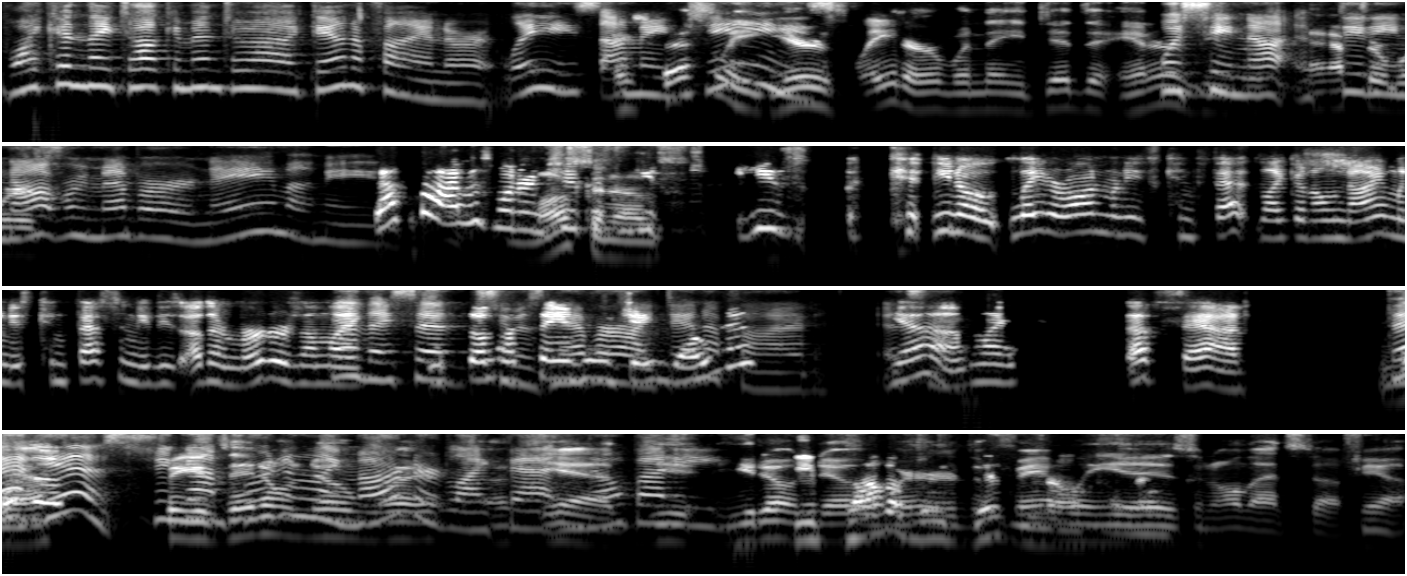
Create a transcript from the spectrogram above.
why couldn't they talk him into identifying her at least? I mean, especially geez. years later when they did the interview. was he not? Did he not remember her name? I mean, That's what I was wondering too. Because he's, he's, you know, later on when he's confessed, like in 09, when he's confessing to these other murders, I'm yeah, like, they said some she have was never Jane Doe is? identified. It's yeah, like, I'm like, that's sad. That Yeah. is. She because got they don't brutally know murdered what, like uh, that. yeah, Nobody. You, you don't know probably where the family know. is and all that stuff. Yeah.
